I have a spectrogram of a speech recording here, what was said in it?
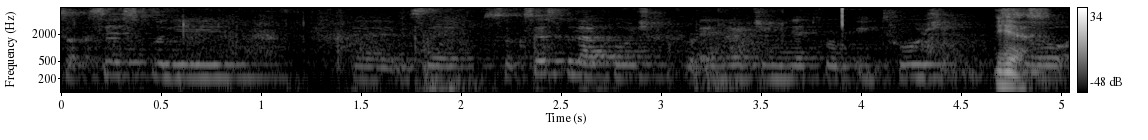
successfully uh, is a successful approach for emerging Yes. So,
